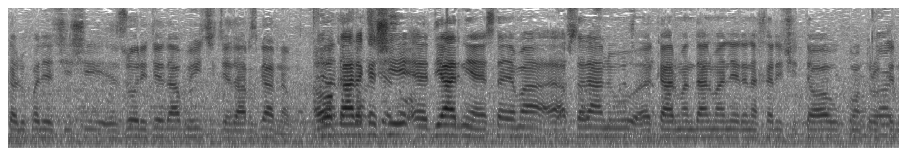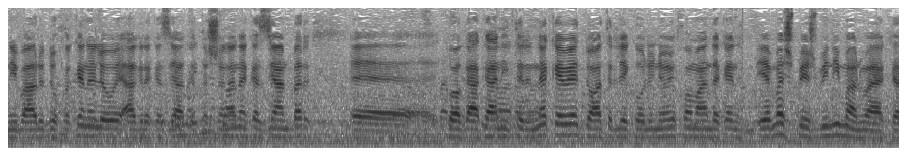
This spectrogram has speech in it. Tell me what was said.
کەلوپەلێکیشی زۆری تێدا بوو هیچی تێدا ڕزگار نەبوو. ئەوە کارەکەشی دیار نییە ئێستا ئێمە ئەفسەران و کارمەندانمان لێرەنە خەریکی تەواو و کۆنتترۆلکردنی بار و دۆخەکەنە لەوەی ئاگرەکە زیاتر دەشەنەکە زیان بەر کۆگاکانی تر نەکەوێت دواتر لێکۆلینەوەی خۆمان دەکەن ئێمەش پێشببینیمان وایە کە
